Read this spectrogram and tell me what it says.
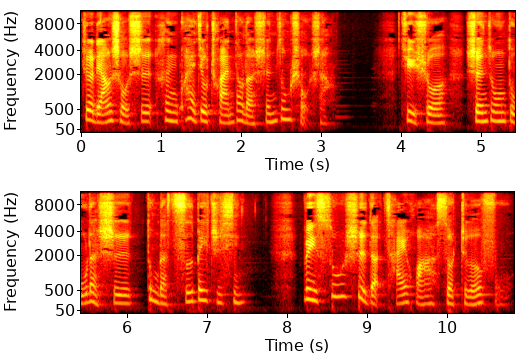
这两首诗很快就传到了神宗手上。据说神宗读了诗，动了慈悲之心，为苏轼的才华所折服，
